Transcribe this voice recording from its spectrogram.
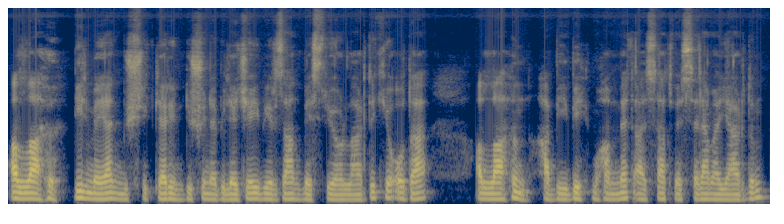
Allah'ı bilmeyen müşriklerin düşünebileceği bir zan besliyorlardı ki o da Allah'ın Habibi Muhammed Aleyhisselatü Vesselam'a yardım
